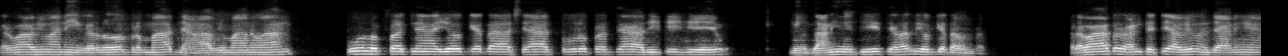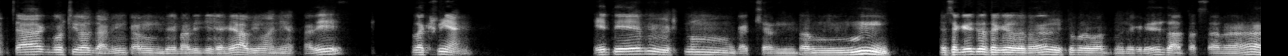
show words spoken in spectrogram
कर्माभिमानी गरुडो ब्रह्मा ज्ञानाभिमानवान. पूर्वप्रज्ञा योग्यता स्यात पूर्वप्रज्ञा आधीची जे जाणीव येते त्यालाच योग्यता म्हणतात. प्रमाणात आणि त्याची अभिमान जाणीव त्या गोष्टीला जाणीव काढून देणारी जी आहे अभिमानी असणारी लक्ष्मी आहे. येते विष्णू गच्छंत हे सगळेचे सगळे जण विष्णू परमात्म्याच्याकडे जात असताना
